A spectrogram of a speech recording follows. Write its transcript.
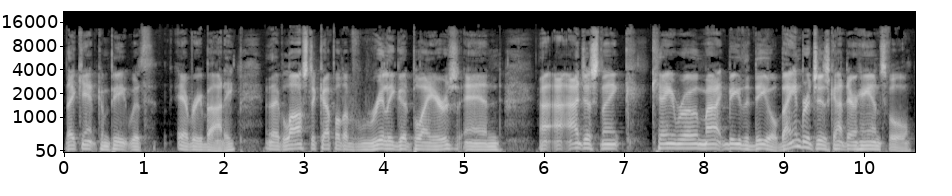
they can't compete with everybody. They've lost a couple of really good players, and I, I just think Cairo might be the deal. Bainbridge has got their hands full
